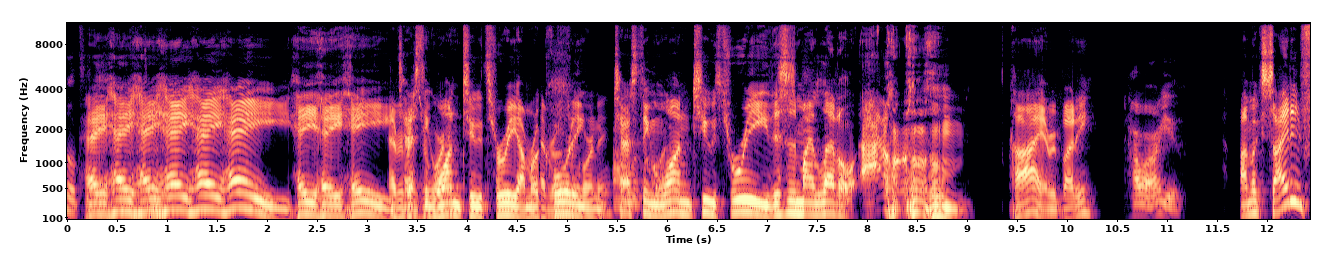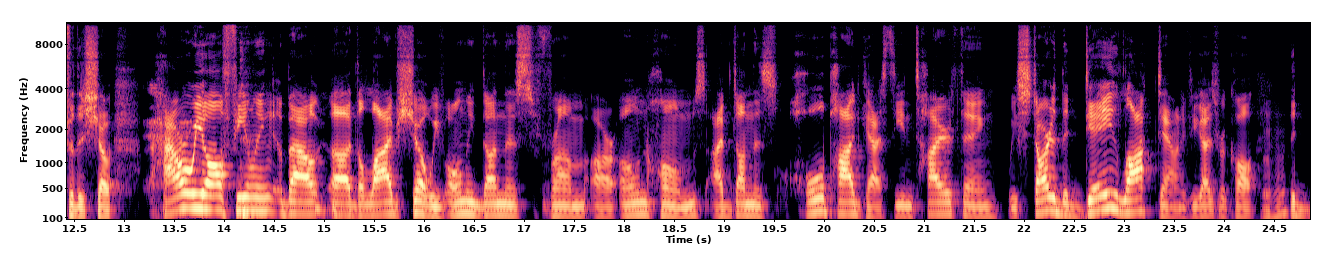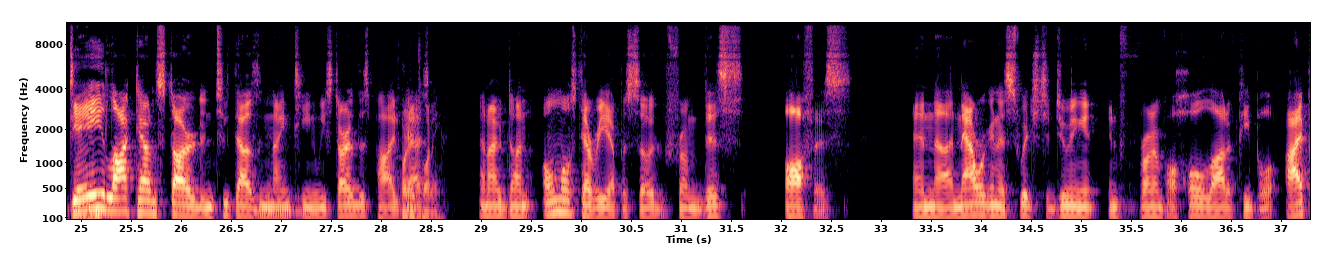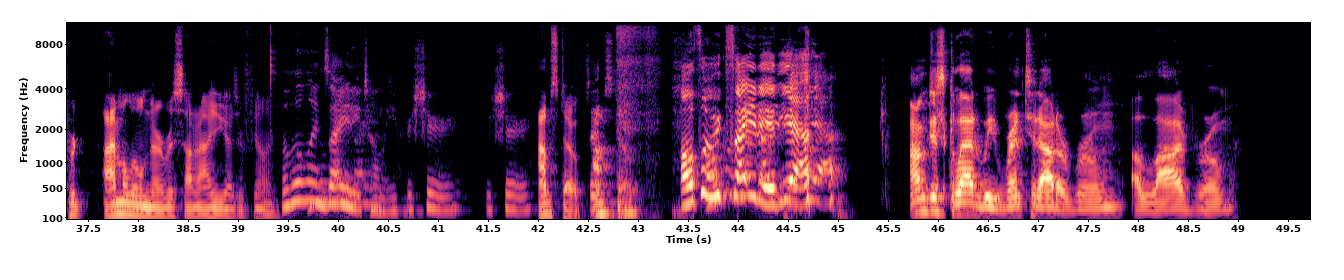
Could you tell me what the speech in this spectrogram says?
Cool. Hey, hey, hey, hey, hey, hey, hey, hey, hey. Everybody's Testing recording? one, two, three. I'm recording. recording? Testing one, two, three. This is my level. Hi, everybody. How are you? I'm excited for the show. How are we all feeling about uh, the live show? We've only done this from our own homes. I've done this whole podcast, the entire thing. We started the day lockdown, if you guys recall. Mm-hmm. The day lockdown started in 2019. We started this podcast 2020. And I've done almost every episode from this office. And uh, now we're going to switch to doing it in front of a whole lot of people. I per- I'm a little nervous. I don't know how you guys are feeling. A little anxiety, Tommy, for sure. For sure. I'm stoked. I'm stoked. Also excited, yeah. I'm just glad we rented out a room, a live room,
